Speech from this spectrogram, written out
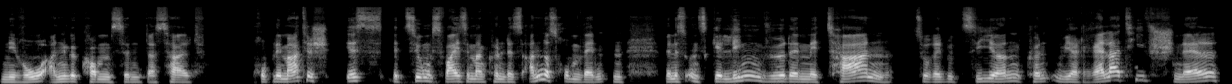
Niveau angekommen sind, das halt problematisch ist, beziehungsweise man könnte es andersrum wenden. Wenn es uns gelingen würde, Methan zu reduzieren, könnten wir relativ schnell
